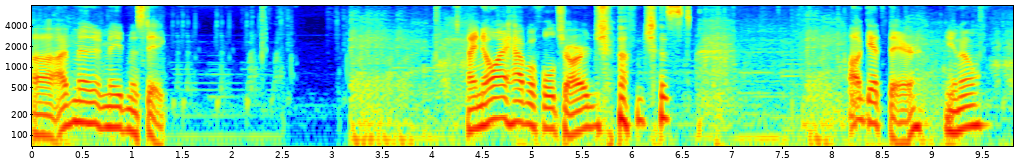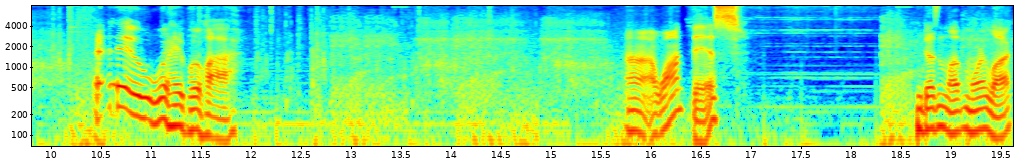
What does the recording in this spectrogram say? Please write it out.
Uh, I've made, made mistake. I know I have a full charge. I'm just... I'll get there, you know? Uh, I want this. Who doesn't love more luck?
